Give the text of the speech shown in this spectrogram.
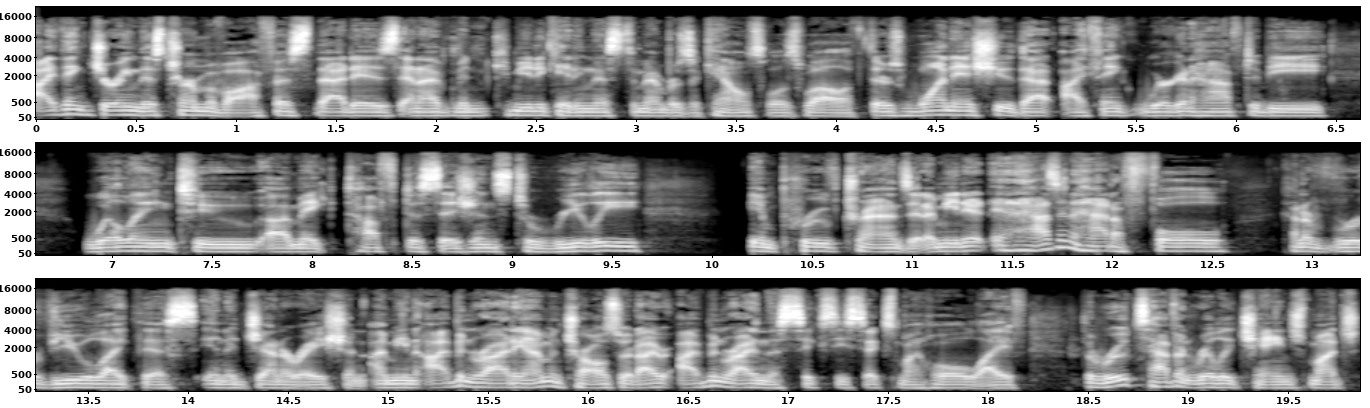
I think during this term of office, that is, and I've been communicating this to members of council as well. If there's one issue that I think we're going to have to be willing to uh, make tough decisions to really improve transit. I mean, it, it hasn't had a full kind of review like this in a generation. I mean, I've been riding. I'm in Charleswood. I, I've been riding the 66 my whole life. The routes haven't really changed much.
